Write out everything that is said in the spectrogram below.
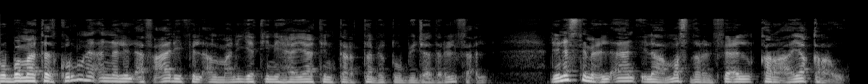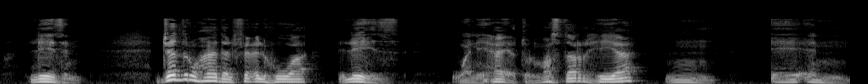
ربما تذكرون أن للأفعال في الألمانية نهايات ترتبط بجذر الفعل لنستمع الآن إلى مصدر الفعل قرأ يقرأ ليزن جذر هذا الفعل هو ليز ونهاية المصدر هي ن إن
